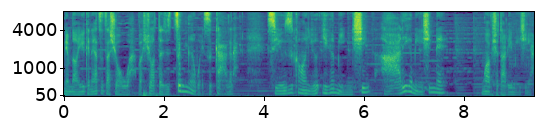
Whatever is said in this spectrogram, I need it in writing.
那么呢有搿能样子只笑话啊，勿晓得是真的还是假的啦？就是讲有一个明星，何里个明星呢？我也勿晓得何里个明星啊。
